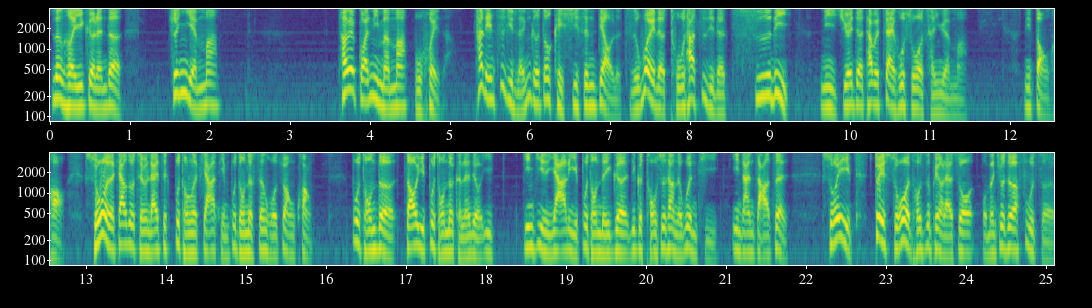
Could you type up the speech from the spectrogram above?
任何一个人的尊严吗？他会管你们吗？不会的。他连自己人格都可以牺牲掉了，只为了图他自己的私利。你觉得他会在乎所有成员吗？你懂哈？所有的家族成员来自不同的家庭、不同的生活状况、不同的遭遇、不同的可能有一经济的压力、不同的一个一个投资上的问题、疑难杂症。所以，对所有投资朋友来说，我们就是要负责，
